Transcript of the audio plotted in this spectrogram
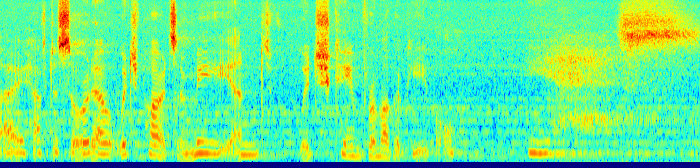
I have to sort out which parts are me and which came from other people. Yes.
